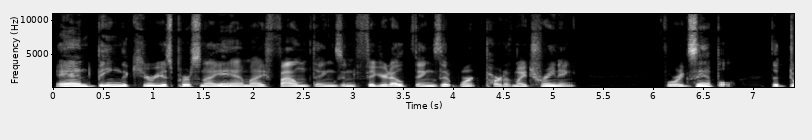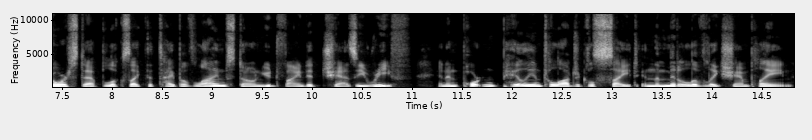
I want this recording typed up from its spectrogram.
And being the curious person I am, I found things and figured out things that weren't part of my training. For example, the doorstep looks like the type of limestone you'd find at Chazy Reef, an important paleontological site in the middle of Lake Champlain.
